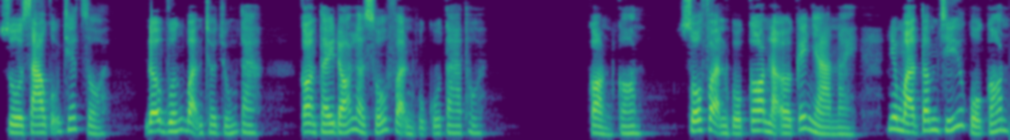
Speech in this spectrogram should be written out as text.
Dù sao cũng chết rồi, đỡ vướng bận cho chúng ta. Con thấy đó là số phận của cô ta thôi. Còn con, số phận của con là ở cái nhà này, nhưng mà tâm trí của con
